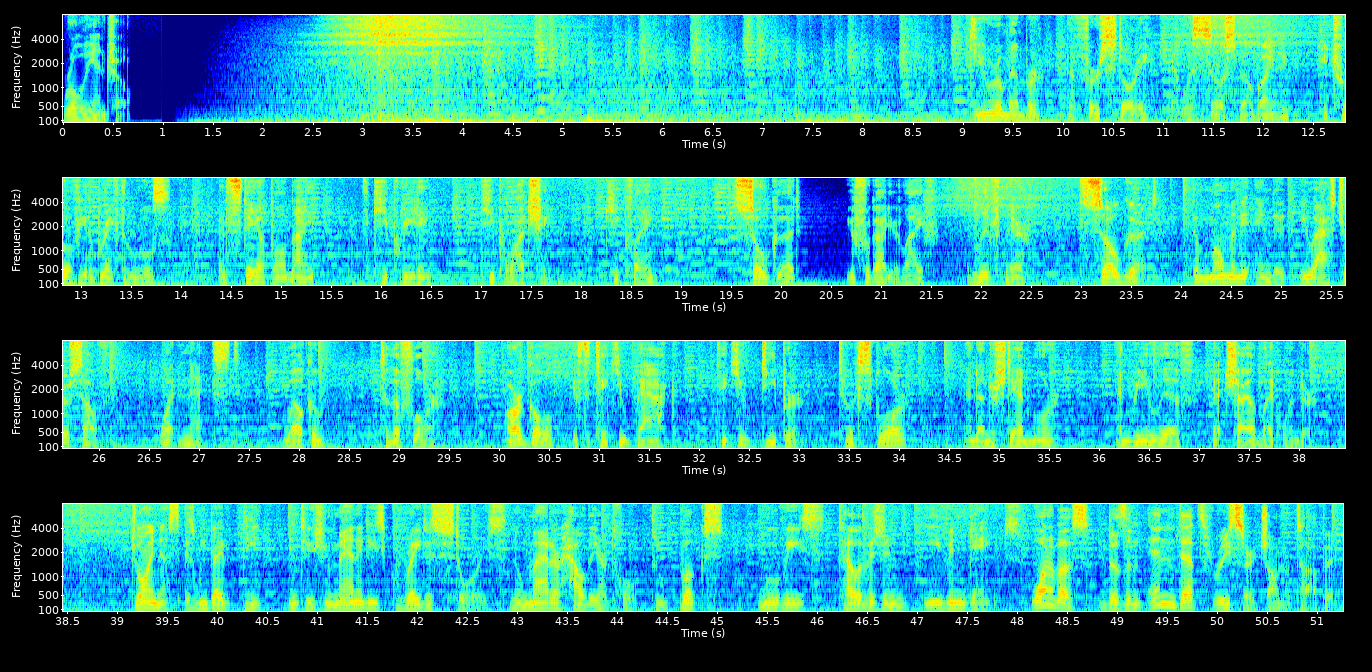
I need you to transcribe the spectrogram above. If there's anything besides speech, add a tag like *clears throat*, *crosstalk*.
Roll the intro. Do you remember the first story that was so spellbinding it drove you to break the rules and stay up all night to keep reading, keep watching, keep playing? So good, you forgot your life and lived there? So good. The moment it ended, you asked yourself, what next? Welcome to the Flore. Our goal is to take you back, take you deeper, to explore and understand more, and relive that childlike wonder. Join us as we dive deep into humanity's greatest stories, no matter how they are told, through books, movies, television, even games. One of us does an in depth research on the topic.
